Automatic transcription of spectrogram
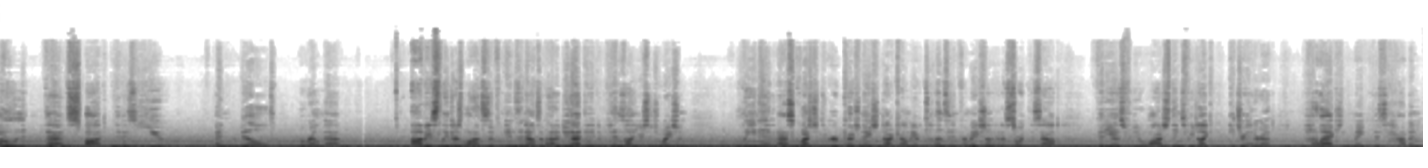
Own that spot that is you and build around that. Obviously, there's lots of ins and outs of how to do that, and it depends on your situation. Lean in, ask questions. GroupCoachNation.com. We have tons of information on how to sort this out, videos for you to watch, things for you to like get your head around. How do I actually make this happen?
